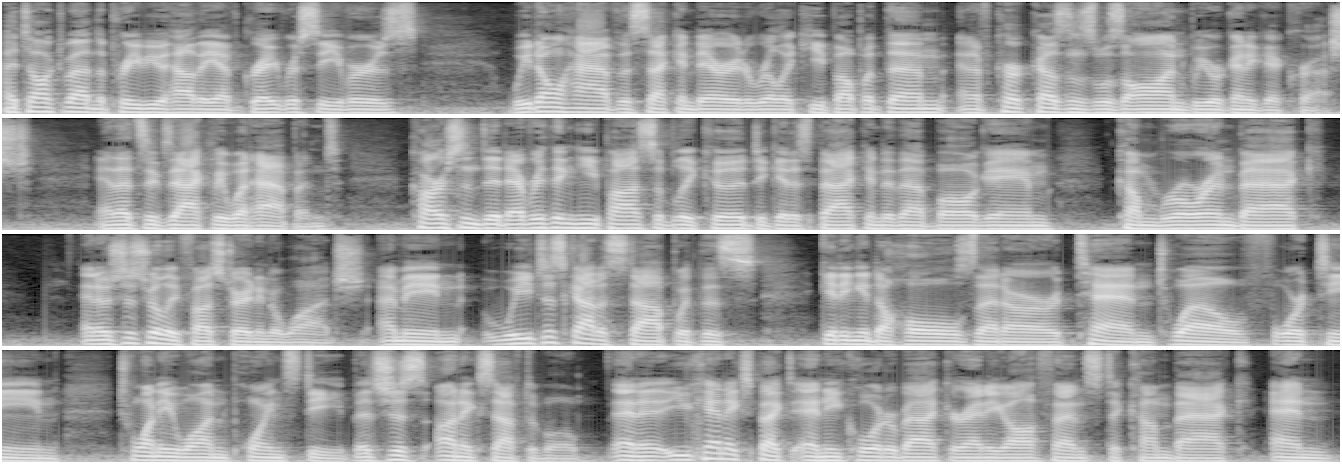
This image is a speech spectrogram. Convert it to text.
I talked about in the preview how they have great receivers. We don't have the secondary to really keep up with them, and if Kirk Cousins was on, we were going to get crushed and that's exactly what happened. Carson did everything he possibly could to get us back into that ball game, come roaring back, and it was just really frustrating to watch. I mean, we just got to stop with this getting into holes that are 10, 12, 14, 21 points deep. It's just unacceptable. And it, you can't expect any quarterback or any offense to come back and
